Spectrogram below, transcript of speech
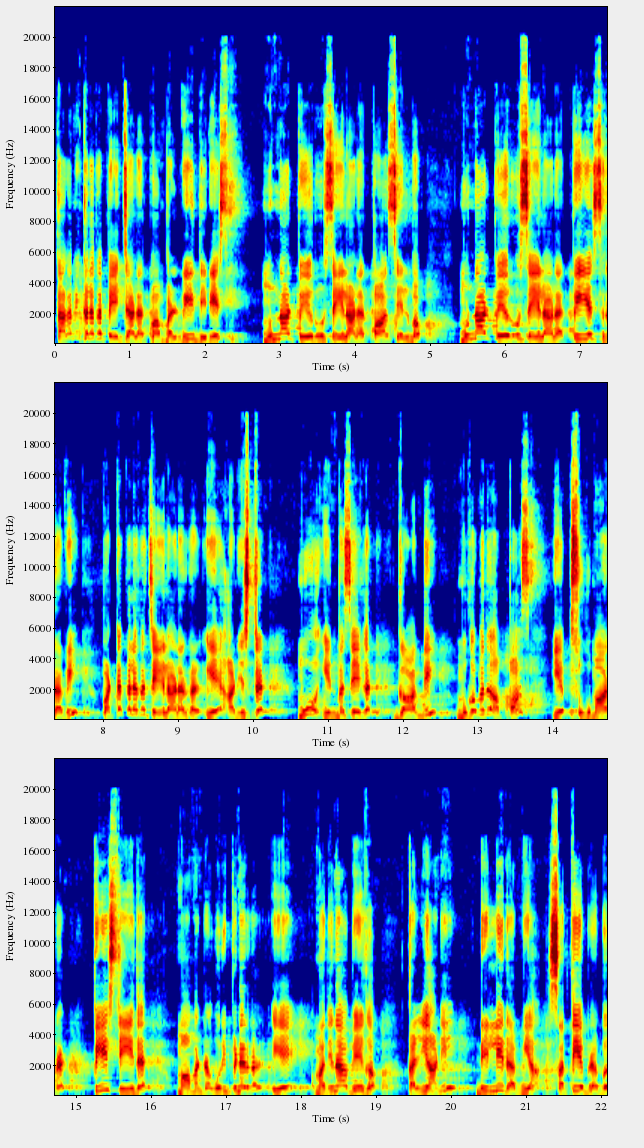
தலைமை கழக பேச்சாளர் பம்பல் வி. தினேஷ் முன்னாள் பேரூர் செயலாளர் ப. செல்வம் முன்னாள் பேரூர் செயலாளர் பி எஸ் ரவி வட்டக்கழக செயலாளர்கள் ஏ அனிஸ்டன் மு இன்பசேகர் காந்தி முகமது அப்பாஸ் எம் சுகுமாரன் பி ஸ்ரீதர் மாமன்ற உறுப்பினர்கள் ஏ மதினா பேகம் கல்யாணி டில்லி ரம்யா சத்யபிரபு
